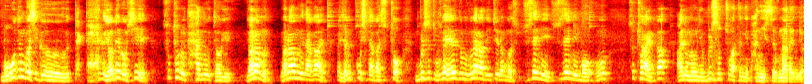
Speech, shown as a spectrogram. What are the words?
모든 것이 그 빽빽 그 여백 없이 수초를 다 넣- 저기 연화문, 연화문에다가 연꽃에다가 수초, 물수초 우리가 예를 들면 우리나라도 있죠 이런 거 수- 수세미, 수세미 뭐 어? 수초랄까 아니면 이제 물수초 같은 게 많이 있어요 우리나라에 이제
